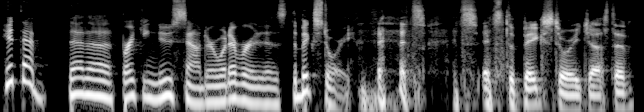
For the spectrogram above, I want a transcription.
hit that that uh breaking news sound or whatever it is. The big story. it's it's it's the big story, Justin.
